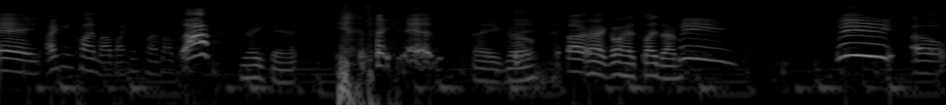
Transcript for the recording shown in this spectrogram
Yay! I can climb up. I can climb up. Ah! No, you can't. Yes, I can. There you go. Alright. Alright, go ahead, slide down. Wee. Wee. Oh.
